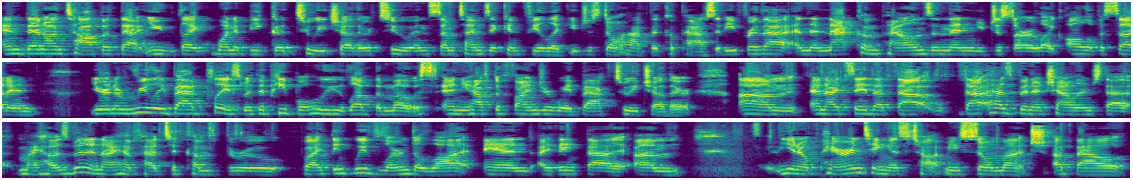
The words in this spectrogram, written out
and then on top of that you like want to be good to each other too and sometimes it can feel like you just don't have the capacity for that and then that compounds and then you just are like all of a sudden you're in a really bad place with the people who you love the most and you have to find your way back to each other. Um, and i'd say that that that has been a challenge that my husband and i have had to come through but i think we've learned a lot and i think that um, you know parenting has taught me so much about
